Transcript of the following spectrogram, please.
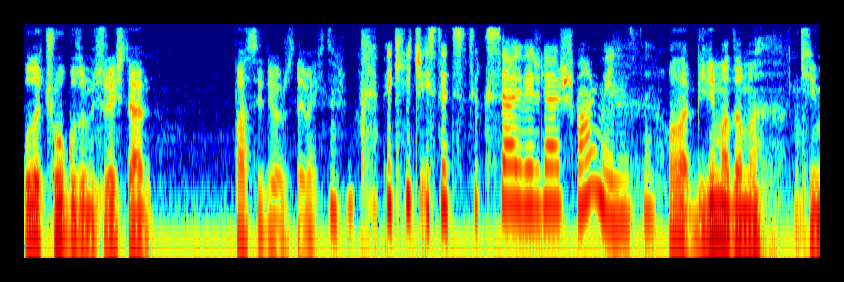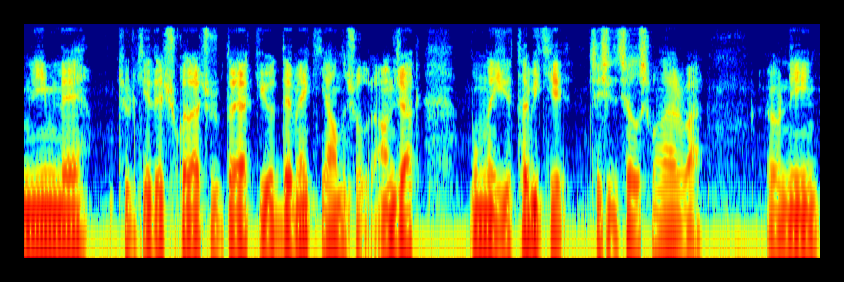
Bu da çok uzun bir süreçten bahsediyoruz demektir. Peki hiç istatistiksel veriler var mı elinizde? Valla bilim adamı kimliğimle Türkiye'de şu kadar çocuk dayak yiyor demek yanlış olur. Ancak bununla ilgili tabii ki çeşitli çalışmalar var. Örneğin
